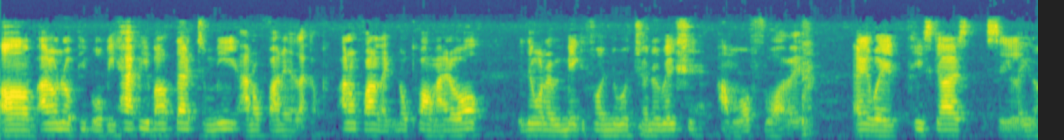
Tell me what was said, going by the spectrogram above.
Um, I don't know if people will be happy about that. To me, I don't find it like a, I don't find like no problem at all. If they want to remake it for a newer generation, I'm all for it. Anyway, peace, guys. See you later.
